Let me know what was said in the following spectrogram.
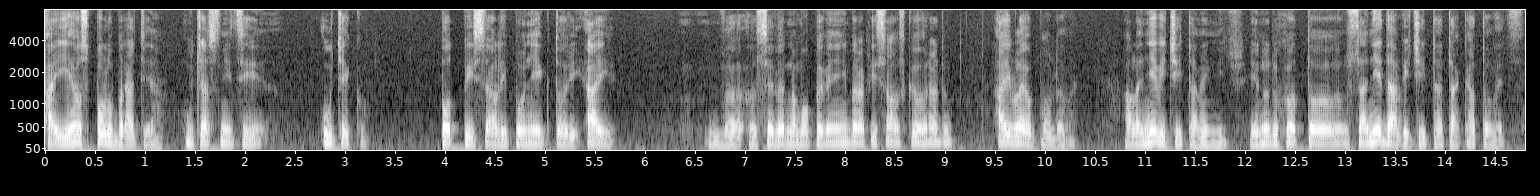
A jeho spolubratia, účastníci úteku, podpísali po niektorí aj v severnom opevnení Bratislavského hradu, aj v Leopoldove. Ale nevyčítam im nič. Jednoducho to sa nedá vyčítať takáto vec.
